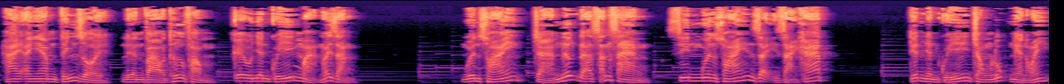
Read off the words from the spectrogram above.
Hai anh em tính rồi liền vào thư phòng kêu nhân quý mà nói rằng Nguyên soái trà nước đã sẵn sàng, xin Nguyên soái dậy giải khát. Tiết nhân quý trong lúc nghe nói,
